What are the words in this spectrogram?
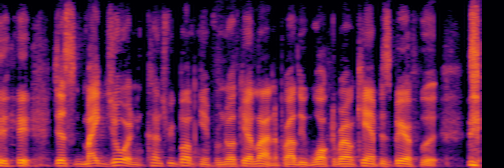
just Mike Jordan, country bumpkin from North Carolina, probably walked around campus barefoot.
